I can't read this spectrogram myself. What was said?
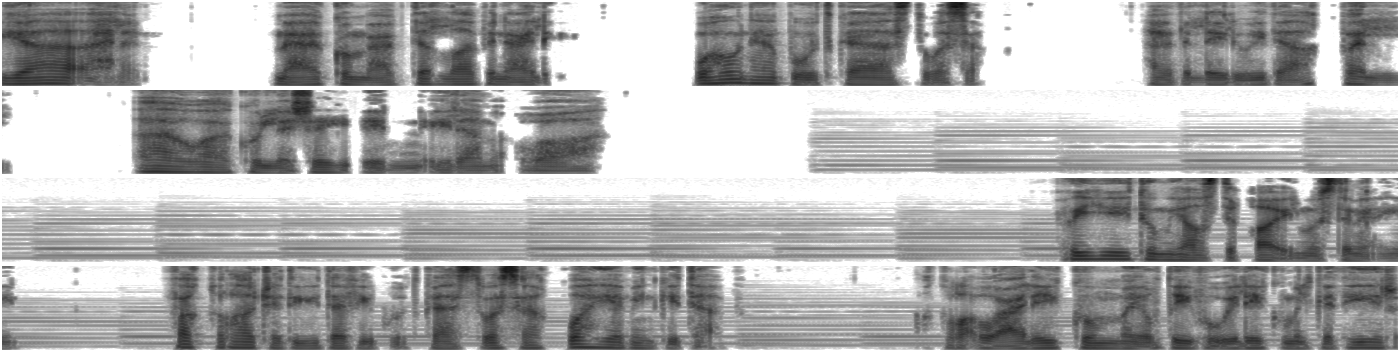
يا أهلا معكم عبد الله بن علي وهنا بودكاست وسق. هذا الليل إذا أقبل آوى كل شيء إلى مأواه. حييتم يا أصدقائي المستمعين. فقرة جديدة في بودكاست وسق وهي من كتاب. أقرأ عليكم ما يضيف إليكم الكثير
